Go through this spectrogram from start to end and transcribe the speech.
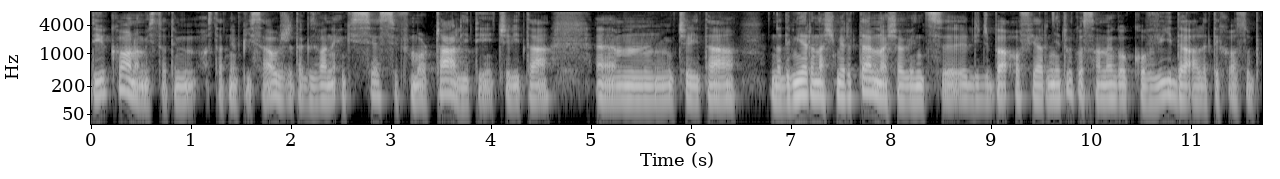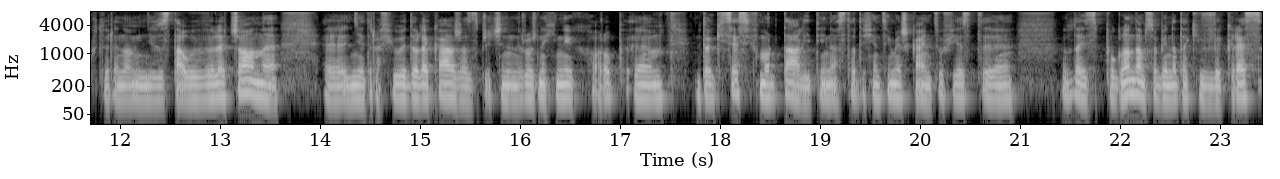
The Economist o tym ostatnio pisał, że tak zwany excessive mortality, czyli ta, um, czyli ta nadmierna śmiertelność, a więc y, liczba ofiar nie tylko samego COVID-a, ale tych osób, które no, nie zostały wyleczone, y, nie trafiły do lekarza z przyczyn różnych innych chorób, to excessive mortality na 100 tysięcy mieszkańców jest y, no tutaj spoglądam sobie na taki wykres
